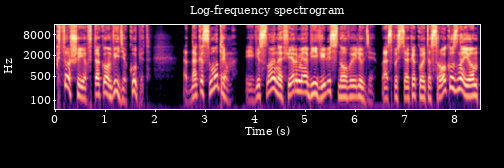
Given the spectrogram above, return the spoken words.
Кто ж ее в таком виде купит? Однако смотрим, и весной на ферме объявились новые люди. А спустя какой-то срок узнаем,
